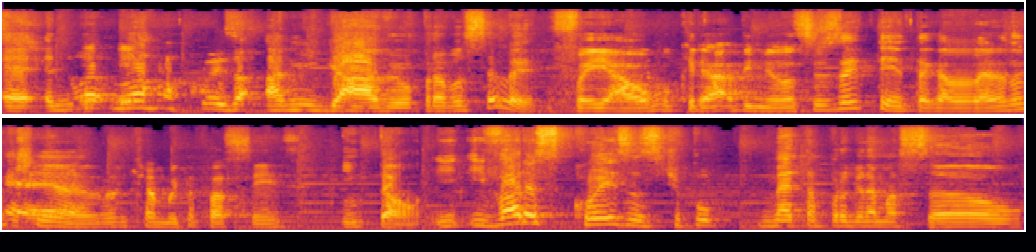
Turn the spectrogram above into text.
É, é- não, é, não é uma coisa amigável pra você ler. Foi algo criado em 1980, a galera não, É. tinha, não tinha muita paciência. Então, e, e várias coisas, tipo metaprogramação,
